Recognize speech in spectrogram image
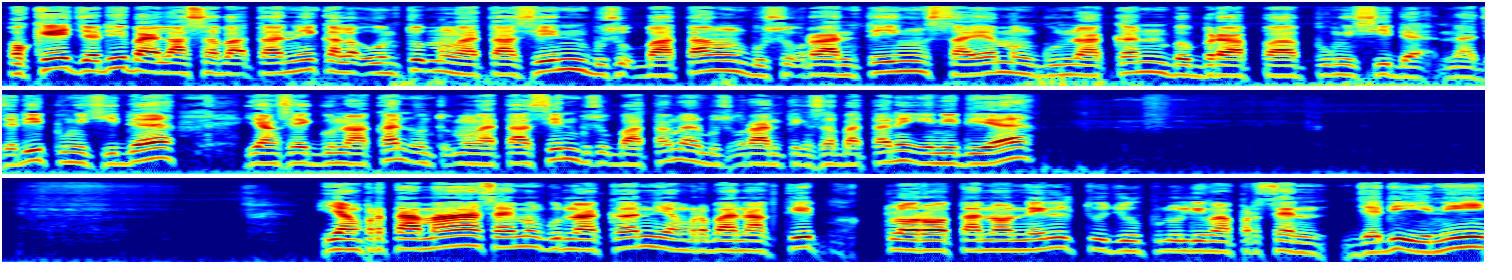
Oke, jadi baiklah sahabat tani, kalau untuk mengatasi busuk batang, busuk ranting, saya menggunakan beberapa fungisida. Nah, jadi fungisida yang saya gunakan untuk mengatasi busuk batang dan busuk ranting sahabat tani, ini dia. Yang pertama, saya menggunakan yang berbahan aktif klorotanonil 75%. Jadi ini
